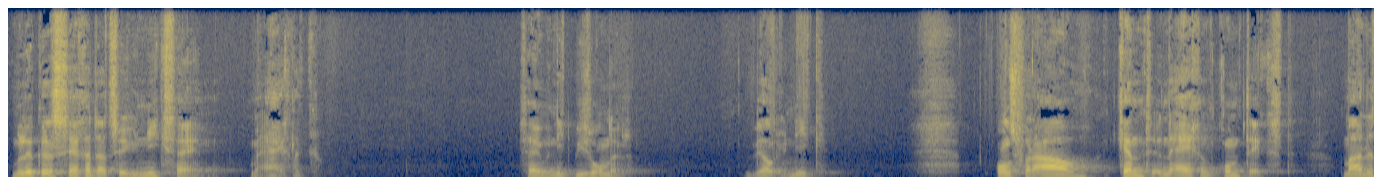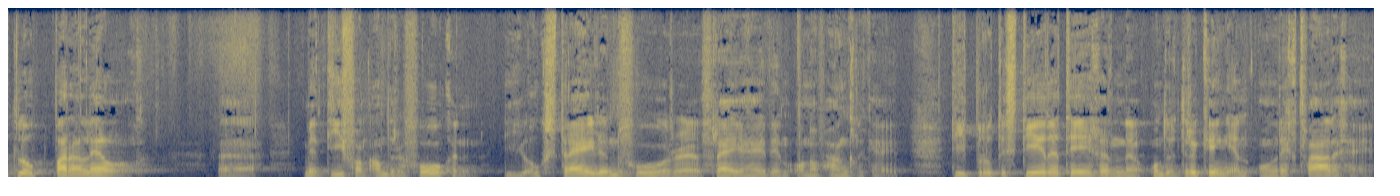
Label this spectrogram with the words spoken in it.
Molukkers zeggen dat ze uniek zijn, maar eigenlijk zijn we niet bijzonder. Wel uniek. Ons verhaal kent een eigen context, maar het loopt parallel uh, met die van andere volken, die ook strijden voor uh, vrijheid en onafhankelijkheid, die protesteren tegen uh, onderdrukking en onrechtvaardigheid.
